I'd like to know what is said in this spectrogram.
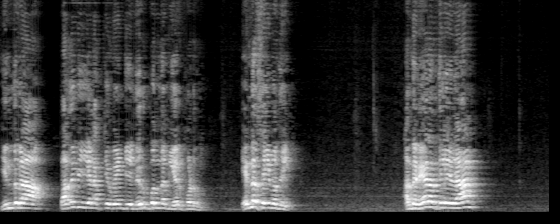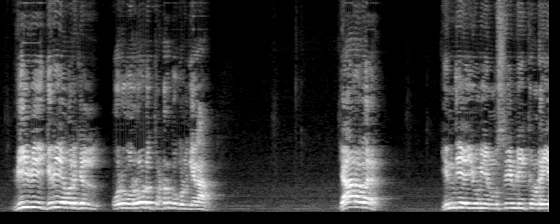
இந்திரா பதவி இழக்க வேண்டிய நிர்பந்தம் ஏற்படும். என்ன செய்வது? அந்த நேரத்திலேதான் வி. வி. கிரி அவர்கள் ஒருவரோடு தொடர்பு கொள்கிறார். யார் அவர் இந்திய யூனியன் முஸ்லீம் லீக்கினுடைய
